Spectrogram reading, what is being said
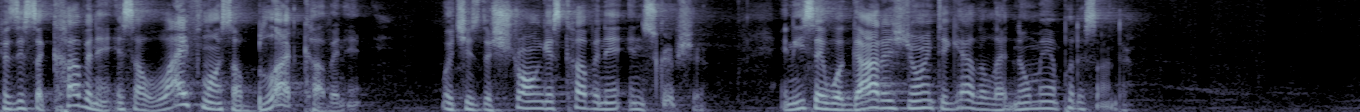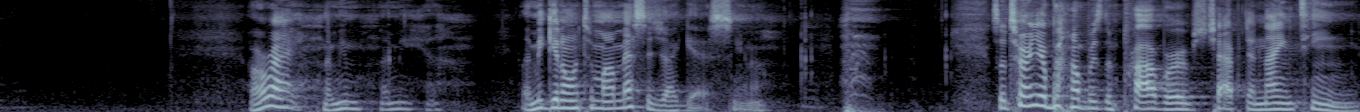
because it's a covenant. It's a lifelong. It's a blood covenant, which is the strongest covenant in Scripture. And he said, What God has joined together, let no man put asunder. All right, let me let me uh, let me get on to my message, I guess, you know. so turn your Bibles to Proverbs chapter 19.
